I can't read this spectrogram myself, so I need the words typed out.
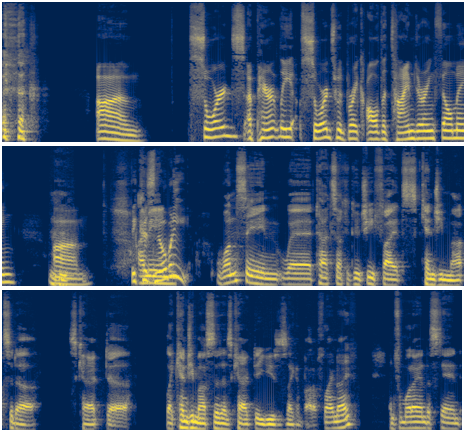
um swords apparently swords would break all the time during filming Mhm. um because mean- nobody One scene where Tak Sakaguchi fights Kenji Character, like Kenji Matsuda's character uses like a butterfly knife, and from what I understand,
